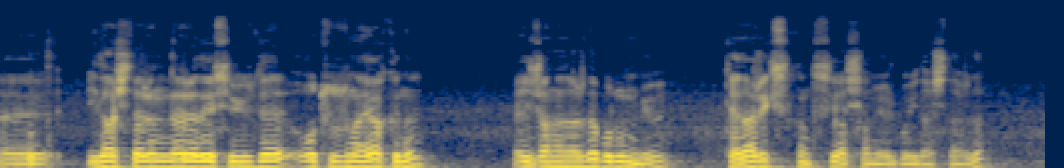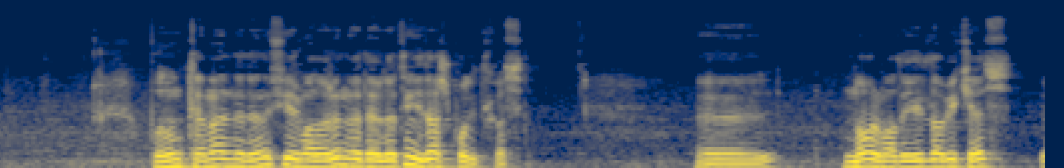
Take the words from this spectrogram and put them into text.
e, ilaçların neredeyse yüzde otuzuna yakını eczanelerde bulunmuyor. Tedarik sıkıntısı yaşanıyor bu ilaçlarda. Bunun temel nedeni firmaların ve devletin ilaç politikası. E, Normalde yılda bir kez e,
